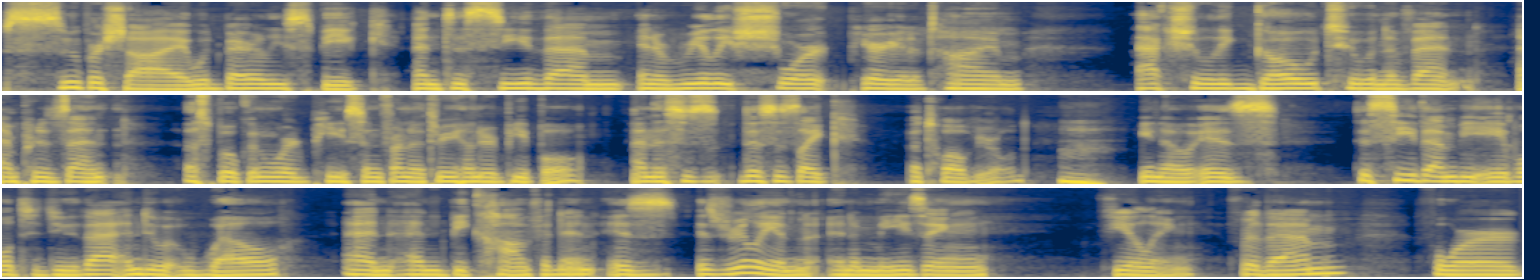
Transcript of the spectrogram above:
Super shy, would barely speak, and to see them in a really short period of time actually go to an event and present a spoken word piece in front of 300 people, and this is this is like a 12 year old, you know, is to see them be able to do that and do it well and and be confident is is really an, an amazing feeling for them for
